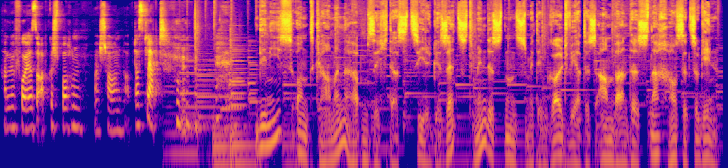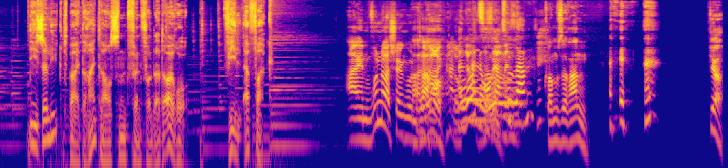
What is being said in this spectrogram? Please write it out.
Haben wir vorher so abgesprochen. Mal schauen, ob das klappt. Denise und Carmen haben sich das Ziel gesetzt, mindestens mit dem Goldwert des Armbandes nach Hause zu gehen. Dieser liegt bei 3500 Euro. Viel Erfolg. Einen wunderschönen guten Hallo. Tag. Hallo zusammen. Kommen Sie ran. Ja,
